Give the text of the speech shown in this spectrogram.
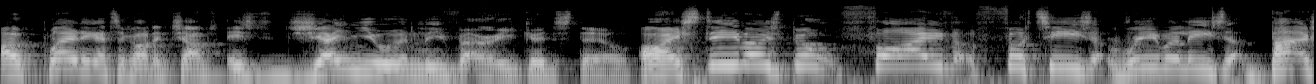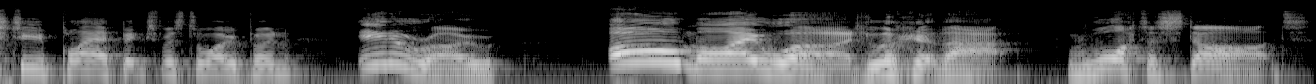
I've played against a card in champs. It's genuinely very good still. All right, Steve-O's built five futties re-release batch two player picks for us to open in a row. Oh my word! Look at that. What a start.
